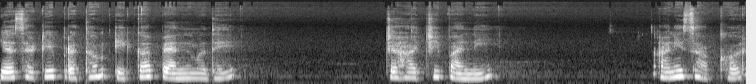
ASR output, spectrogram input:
यासाठी प्रथम एका पॅनमध्ये चहाची पाने आणि साखर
